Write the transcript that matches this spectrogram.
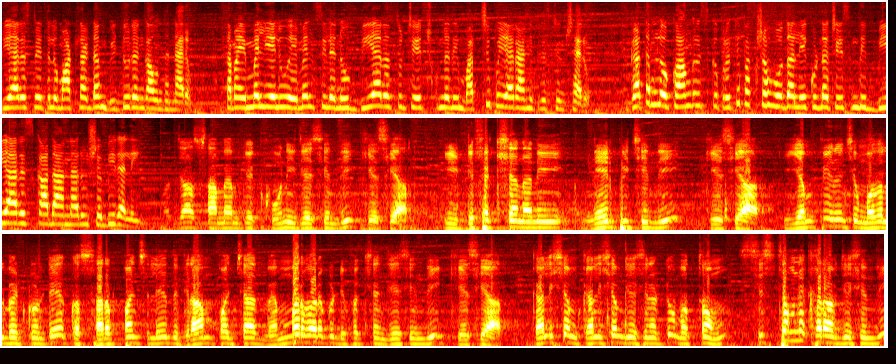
బీఆర్ఎస్ నేతలు మాట్లాడడం విడ్డూరంగా ఉందన్నారు. తమ ఎమ్మెల్యేలు ఎమ్మెల్సీలను బీఆర్ఎస్ చేర్చుకున్నది మర్చిపోయారా అని ప్రశ్నించారు. గతంలో కాంగ్రెస్కు ప్రతిపక్ష హోదా లేకుండా చేసింది బీఆర్ఎస్ కాదా అన్నారు షబీర్ అలీ. ప్రజాస్వామ్యంకి ఖూనీ చేసింది కేసీఆర్. ఈ డిఫెక్షన్ అని నేర్పించింది కేసీఆర్. ఎంపీ నుంచి మొదలు పెట్టుకుంటే ఒక సర్పంచ్ లేదు గ్రామ పంచాయత్ మెంబర్ వరకు డిఫెక్షన్ చేసింది కేసీఆర్. కలిషం కలిషం చేసినట్టు మొత్తం సిస్టమ్నే ఖరాబ్ చేసింది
